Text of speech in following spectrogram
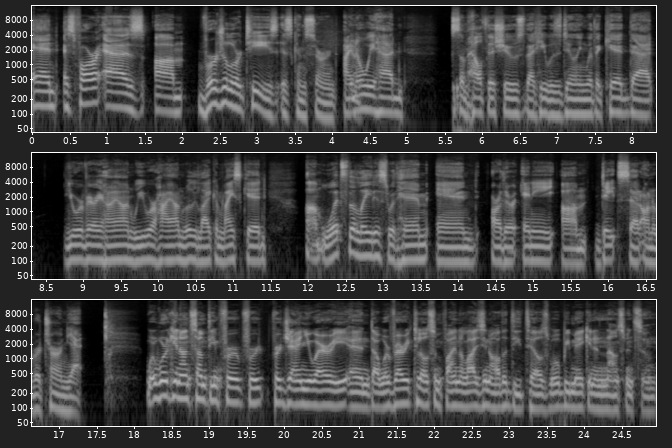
And as far as um, Vergil Ortiz is concerned, I know we had some health issues that he was dealing with. A kid that you were very high on, we were high on, really like him, nice kid. Um, what's the latest with him, and are there any um, dates set on a return yet? We're working on something for for for January, and uh, we're very close in finalizing all the details. We'll be making an announcement soon.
